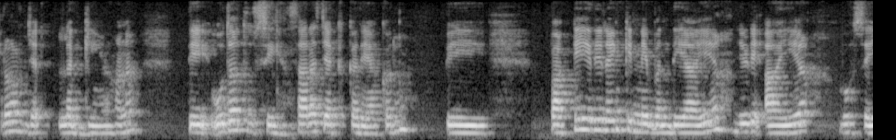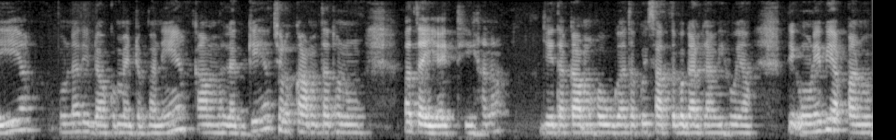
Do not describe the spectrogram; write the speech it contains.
ਭਰਾਉਣ ਜ ਲੱਗੇ ਆ, ਹਨਾ, ਤੇ ਉਹਦਾ ਤੁਸੀਂ ਸਾਰਾ ਚੈੱਕ ਕਰਿਆ ਕਰੋ ਵੀ ਬਾਕੀ ਇਹਦੇ ਰਾਹੀਂ ਕਿੰਨੇ ਬੰਦੇ ਆਏ ਆ, ਜਿਹੜੇ ਆਏ ਆ, ਉਹ ਸਹੀ ਆ, ਉਹਨਾਂ ਦੇ ਡਾਕੂਮੈਂਟ ਬਣੇ ਆ, ਕੰਮ ਲੱਗੇ ਆ। ਚਲੋ ਕੰਮ ਤਾਂ ਤੁਹਾਨੂੰ ਪਤਾ ਹੀ ਆ ਇੱਥੇ ਹਨਾ। ਜੇ ਤਾਂ ਕੰਮ ਹੋਊਗਾ ਤਾਂ ਕੋਈ ਸੱਤ ਬਗਾਨਾ ਵੀ ਹੋਇਆ, ਤੇ ਉਹਨੇ ਵੀ ਆਪਾਂ ਨੂੰ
